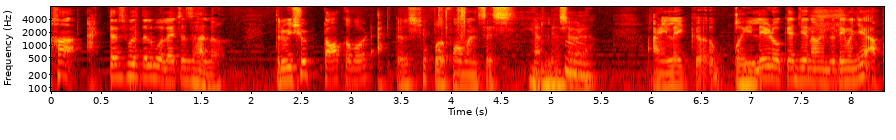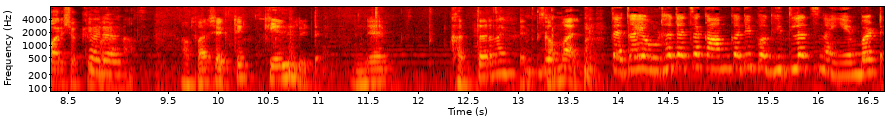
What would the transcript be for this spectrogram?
हा ऍक्टर्सबद्दल बोलायचं झालं तर वी शुड टॉक अबाउट ऍक्टर्सचे परफॉर्मन्सेस यातल्या सगळ्या. आणि लाईक पहिले डोक्यात जे नाव येतं ते म्हणजे अपार शक्ती. अपार शक्ती किल्ड म्हणजे खतरनाक कमाल. त्याचं एवढं त्याचं काम कधी बघितलंच नाहीये बट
